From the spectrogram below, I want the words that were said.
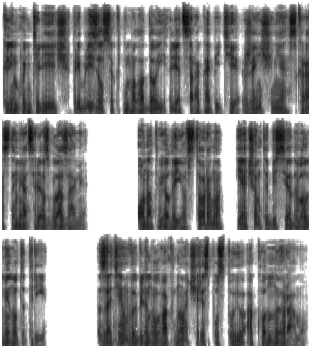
Клим Пантелеич приблизился к немолодой, лет сорока пяти, женщине с красными от слез глазами. Он отвел ее в сторону и о чем-то беседовал минуты три. Затем выглянул в окно через пустую оконную раму.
